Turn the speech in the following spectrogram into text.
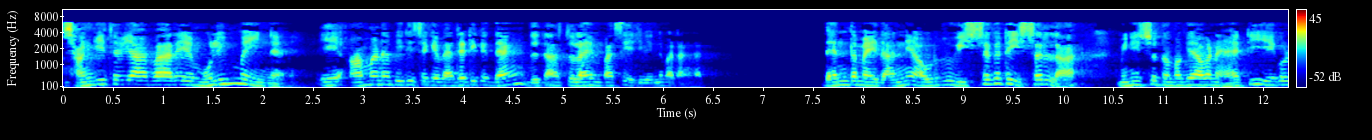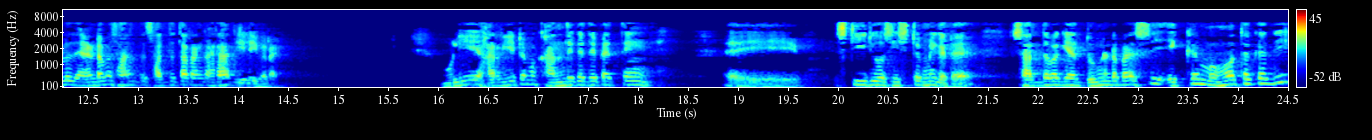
සංගීත ව්‍යාපාරයේ මුලින්ම ඉන්න ඒ අමන පිරිසගේ වැඩ ටික දැන් 2012න් පස්සේ එළි වෙන්න පටන් ගත්තා. දැන් තමයි දන්නේ අවුරුදු 20කට ඉස්සෙල්ලා මිනිස්සු නොමග යවන හැටි ඒගොල්ලෝ දැනටම සද්ද තරංග හරහා දීලා ඉවරයි. මුලියේ හරියටම කන් දෙක දෙපැත්තෙන් ඒ ස්ටීරියෝ සිස්ටම් එකට ශබ්ද වර්ගයක් දුන්නට පස්සේ එක මොහොතකදී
